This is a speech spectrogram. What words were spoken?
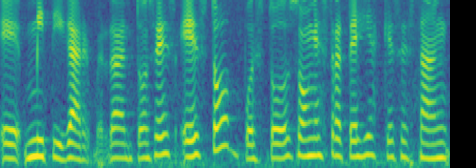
eh, mitigar, ¿verdad? Entonces, esto, pues todos son estrategias que se están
